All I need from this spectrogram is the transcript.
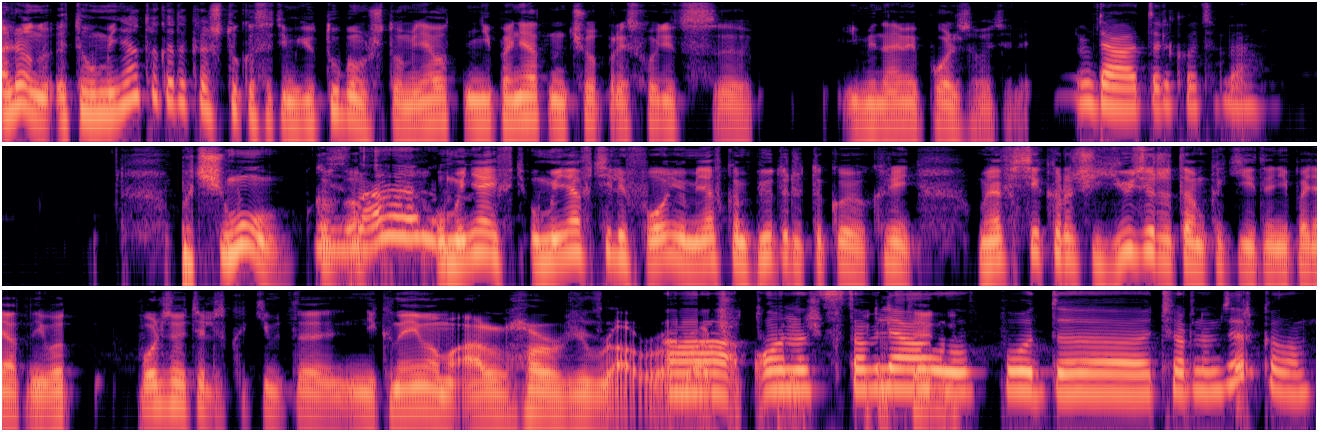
Ален, это у меня только такая штука с этим Ютубом, что у меня вот непонятно, что происходит с э, именами пользователей. Да, только у тебя. Почему? Не Как- знаю. У меня, у меня в телефоне, у меня в компьютере такое хрень. У меня все, короче, юзеры там какие-то непонятные. Вот пользователь с каким-то никнеймом. А, он отставлял под э, черным зеркалом.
